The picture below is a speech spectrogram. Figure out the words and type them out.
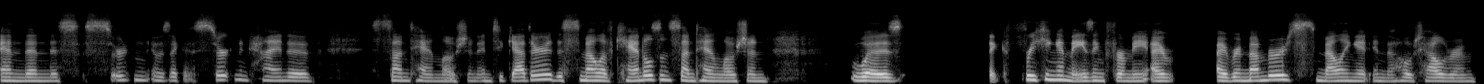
and then this certain, it was like a certain kind of suntan lotion. And together, the smell of candles and suntan lotion was like freaking amazing for me. I I remember smelling it in the hotel room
